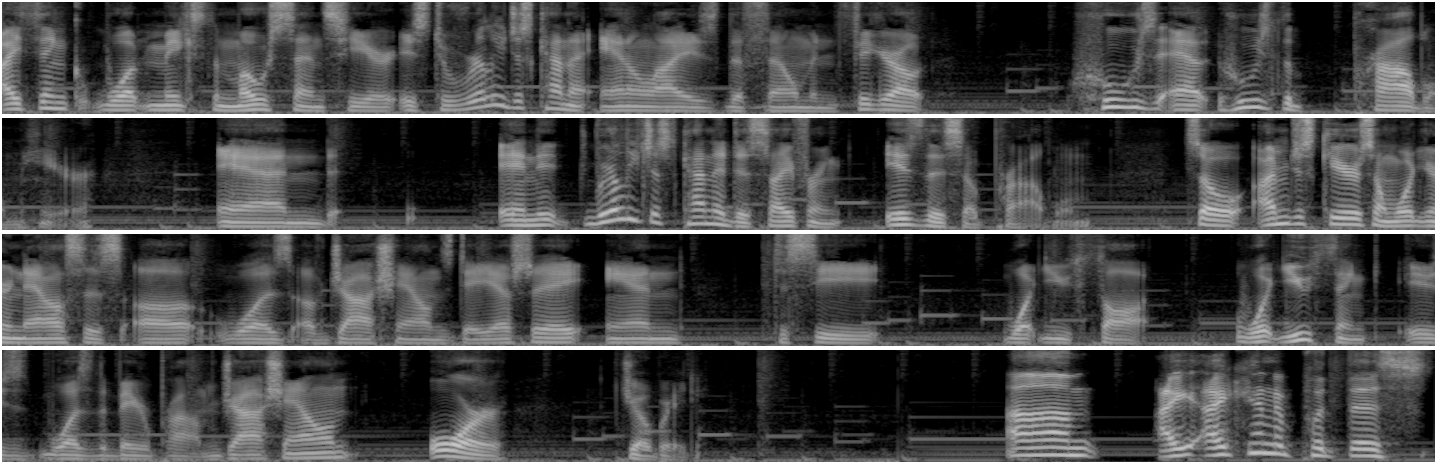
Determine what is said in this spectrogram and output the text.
I think what makes the most sense here is to really just kind of analyze the film and figure out who's at who's the problem here. And and it really just kind of deciphering is this a problem? So I'm just curious on what your analysis uh, was of Josh Allen's day yesterday, and to see what you thought, what you think is was the bigger problem, Josh Allen or Joe Brady. Um, I I kind of put this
